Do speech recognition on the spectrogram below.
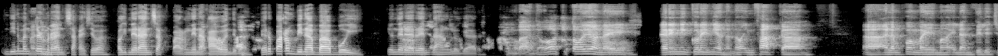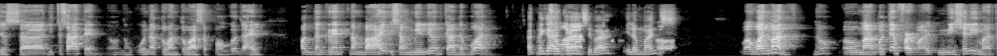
hindi naman term Madumi. ransack eh, di ba? Pag niransak, parang ninakawan, di ba? Pero parang binababoy yung nirerentahang lugar. Parang bado. Oh, totoo yun. Ay, narinig ko rin yun. Ano? In fact, uh, uh, alam ko may mga ilan villages uh, dito sa atin. No? Nung una, tuwan-tuwa sa Pogo dahil pag nag-rent ng bahay, isang milyon kada buwan. At nag-advance, di ba? Ilang months? Oh, one month. No? O, hmm. umabot yan. For, initially, mga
